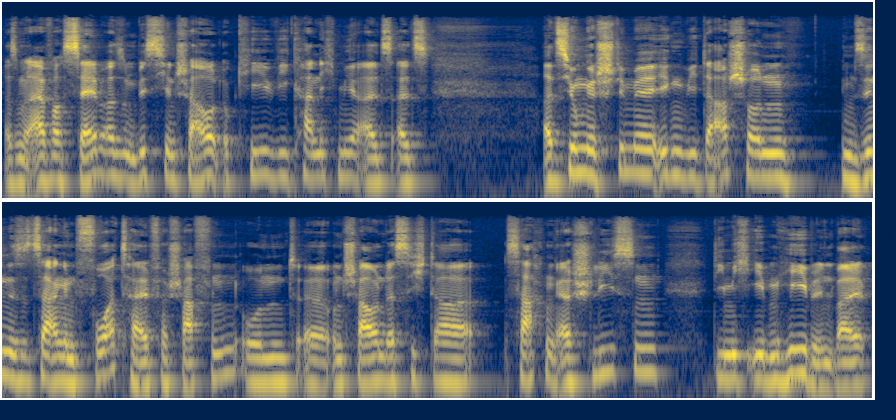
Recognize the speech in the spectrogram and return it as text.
Dass man einfach selber so ein bisschen schaut, okay, wie kann ich mir als, als, als junge Stimme irgendwie da schon im Sinne sozusagen einen Vorteil verschaffen und, äh, und schauen, dass sich da Sachen erschließen, die mich eben hebeln, weil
